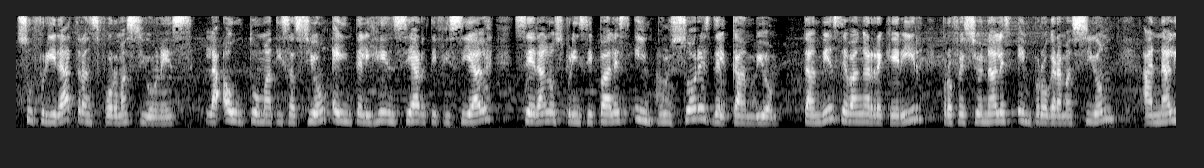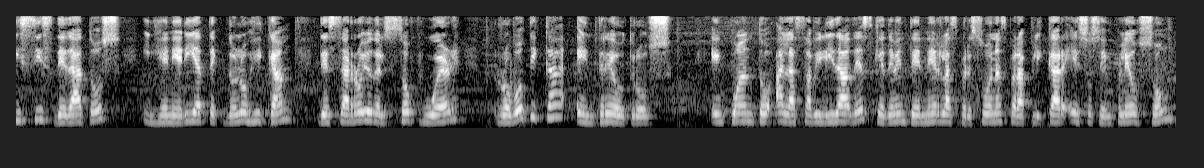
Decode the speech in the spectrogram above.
sufrirá transformaciones. La automatización e inteligencia artificial serán los principales impulsores del cambio. También se van a requerir profesionales en programación, análisis de datos, ingeniería tecnológica, desarrollo del software, robótica, entre otros. En cuanto a las habilidades que deben tener las personas para aplicar esos empleos son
